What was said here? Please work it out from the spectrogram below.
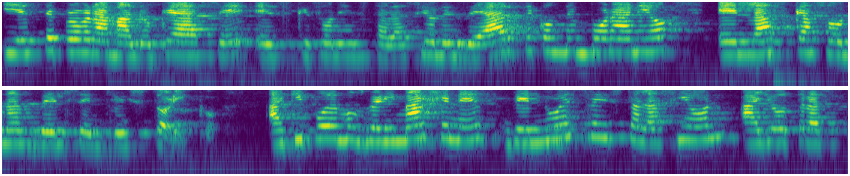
y este programa lo que hace es que son instalaciones de arte contemporáneo en las casonas del centro histórico. Aquí podemos ver imágenes de nuestra instalación. Hay otras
